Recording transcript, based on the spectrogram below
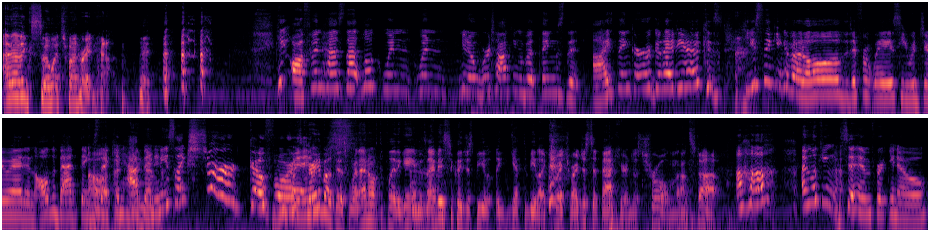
I'm having so much fun right now. Often has that look when when you know we're talking about things that I think are a good idea because he's thinking about all the different ways he would do it and all the bad things Oh, that can I- happen, and he's like, "Sure, go for What's it." What's great about this when I don't have to play the game is I basically just be get to be like Twitch, where I just sit back here and just troll nonstop. uh huh. I'm looking to him for you know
